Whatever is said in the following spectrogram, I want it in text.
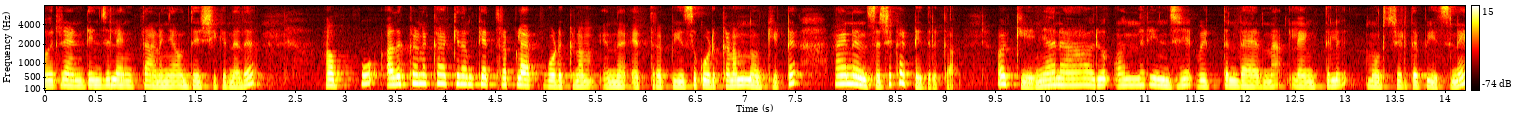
ഒരു രണ്ട് ഇഞ്ച് ലെങ്ത്താണ് ഞാൻ ഉദ്ദേശിക്കുന്നത്. അപ്പോൾ അത് കണക്കാക്കി നമുക്ക് എത്ര പ്ലാപ്പ് കൊടുക്കണം എന്ന് എത്ര പീസ് കൊടുക്കണം നോക്കിയിട്ട് അതിനനുസരിച്ച് കട്ട് ചെയ്തെടുക്കാം. ഓക്കെ ഞാൻ ആ ഒരു ഒന്നര ഇഞ്ച് വിട്ടുണ്ടായിരുന്ന ലെങ്ത്തിൽ മുറിച്ചെടുത്ത പീസിനെ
